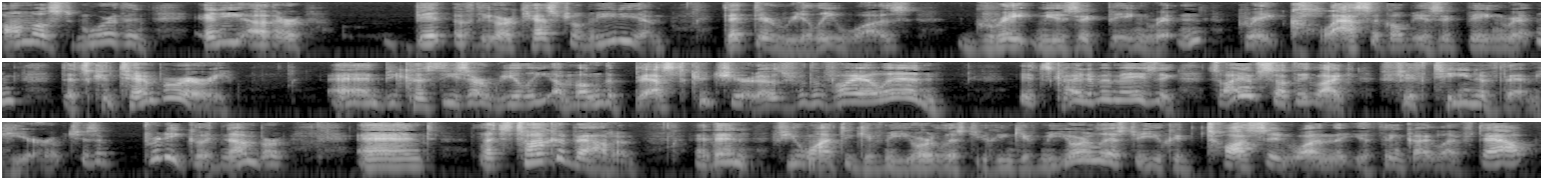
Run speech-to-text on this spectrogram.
almost more than any other bit of the orchestral medium, that there really was great music being written, great classical music being written that's contemporary. And because these are really among the best concertos for the violin. It's kind of amazing. So I have something like 15 of them here, which is a pretty good number. And let's talk about them. And then if you want to give me your list, you can give me your list, or you can toss in one that you think I left out.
